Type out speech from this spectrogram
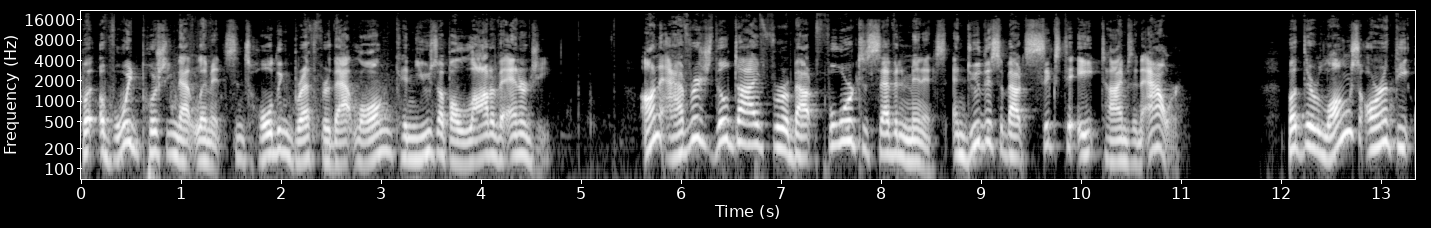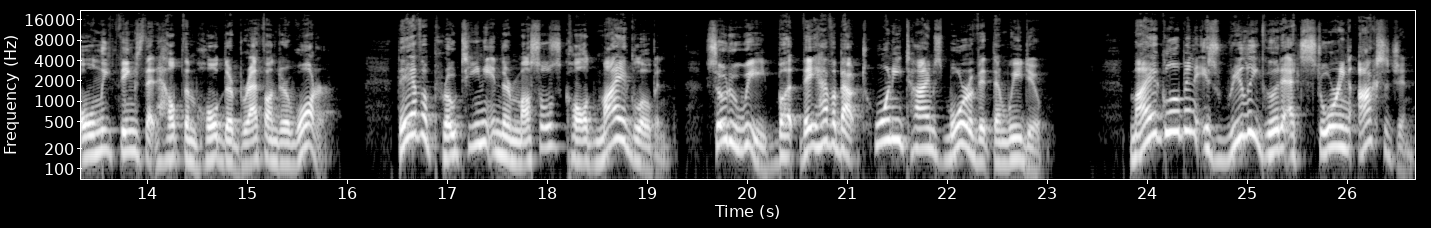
but avoid pushing that limit since holding breath for that long can use up a lot of energy. On average, they'll dive for about 4 to 7 minutes and do this about 6 to 8 times an hour. But their lungs aren't the only things that help them hold their breath underwater. They have a protein in their muscles called myoglobin. So do we, but they have about 20 times more of it than we do. Myoglobin is really good at storing oxygen,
